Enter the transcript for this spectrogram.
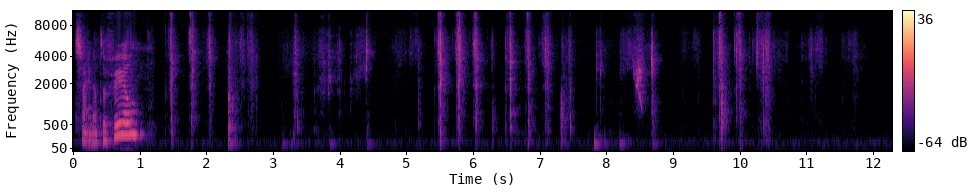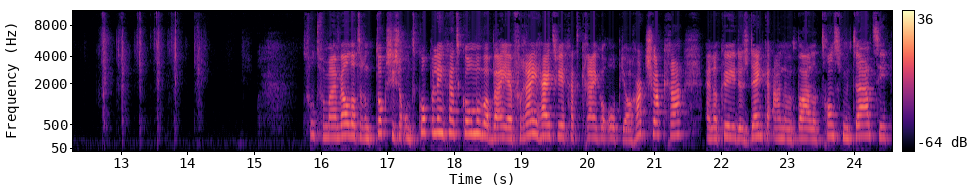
Zijn er te veel. Het voelt voor mij wel dat er een toxische ontkoppeling gaat komen, waarbij je vrijheid weer gaat krijgen op jouw hartchakra. En dan kun je dus denken aan een bepaalde transmutatie,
